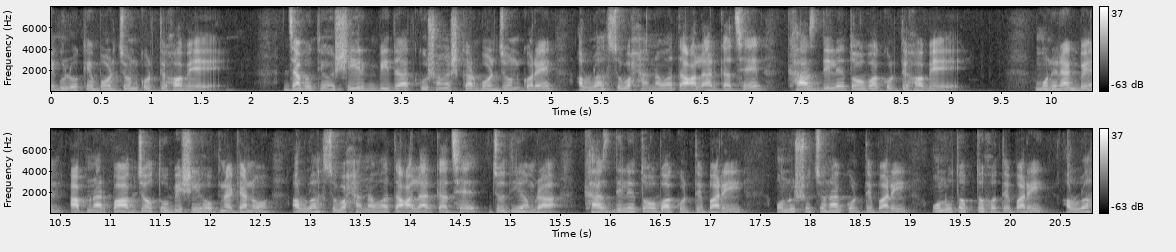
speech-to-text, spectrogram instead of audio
এগুলোকে বর্জন করতে হবে। যাবতীয় শির্ক, বিদাত, কুসংস্কার বর্জন করে আল্লাহ সুবাহানাওয়া তালার কাছে খাস দিলে তওবা করতে হবে। মনে রাখবেন, আপনার পাপ যত বেশি হোক না কেন, আল্লাহ সুবাহানাওয়া তালার কাছে যদি আমরা খাস দিলে তওবা করতে পারি, অনুশোচনা করতে পারি, অনুতপ্ত হতে পারি, আল্লাহ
